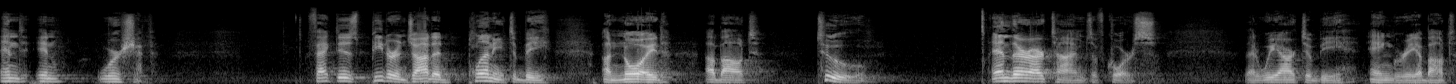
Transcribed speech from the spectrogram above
and in worship. Fact is, Peter and John had plenty to be annoyed about, too. And there are times, of course, that we are to be angry about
